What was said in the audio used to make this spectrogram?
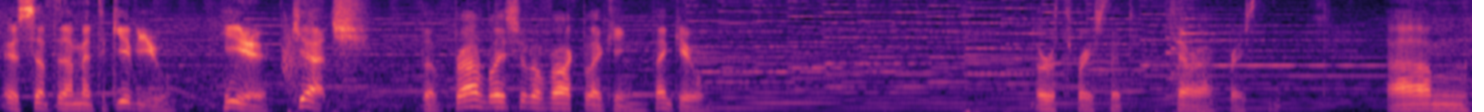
there's something I meant to give you. Here, catch! The brown bracelet of rock breaking. Thank you. Earth bracelet. Terra bracelet. Um,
